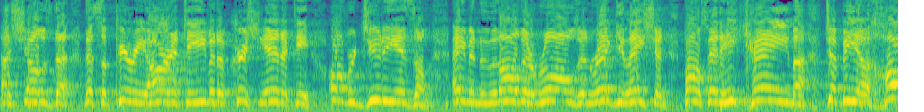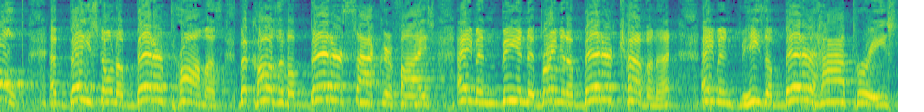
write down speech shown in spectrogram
uh, shows the, the superiority even of Christianity over Judaism. Amen. With all their rules and regulation, Paul said he came uh, to be a hope uh, based on a better promise because of a better sacrifice. Amen. Being bringing a better covenant. Amen. He's a better high priest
